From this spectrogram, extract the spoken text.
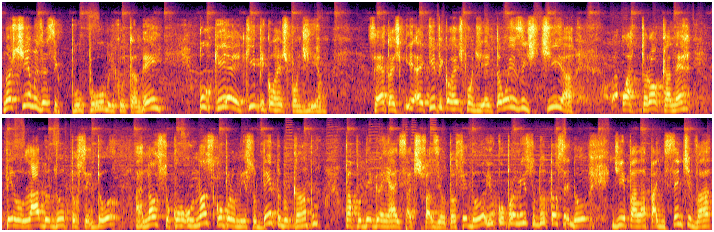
nós tínhamos esse público também, porque a equipe correspondia, certo? A equipe correspondia. Então existia a troca, né, pelo lado do torcedor, a nosso, o nosso compromisso dentro do campo para poder ganhar e satisfazer o torcedor e o compromisso do torcedor de ir para lá para incentivar,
